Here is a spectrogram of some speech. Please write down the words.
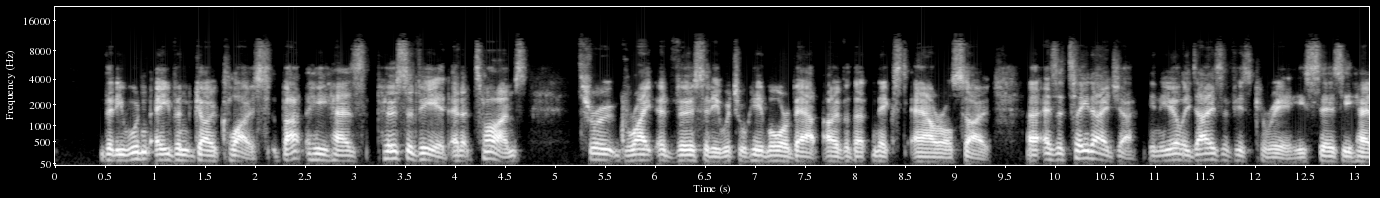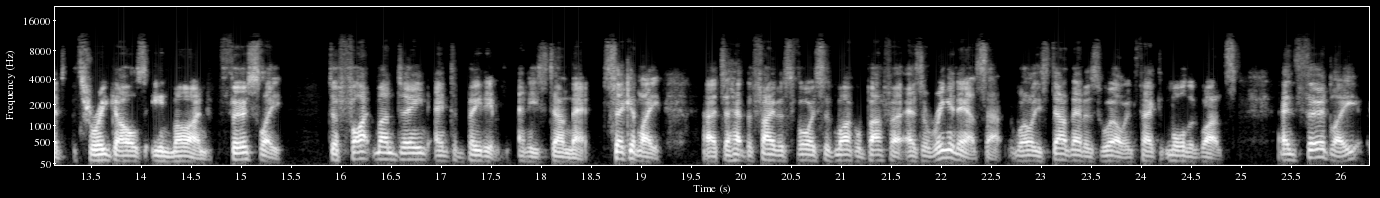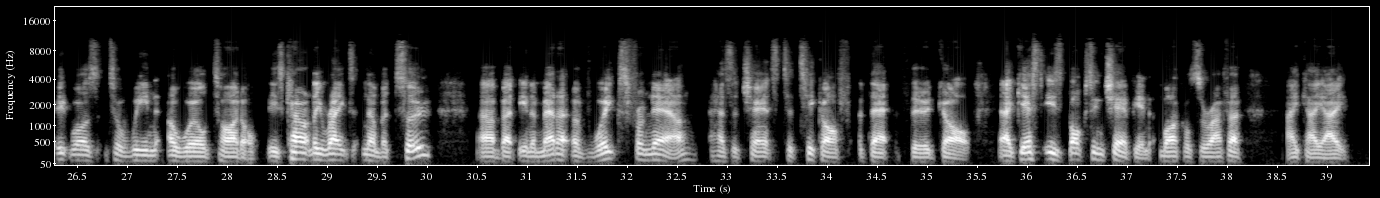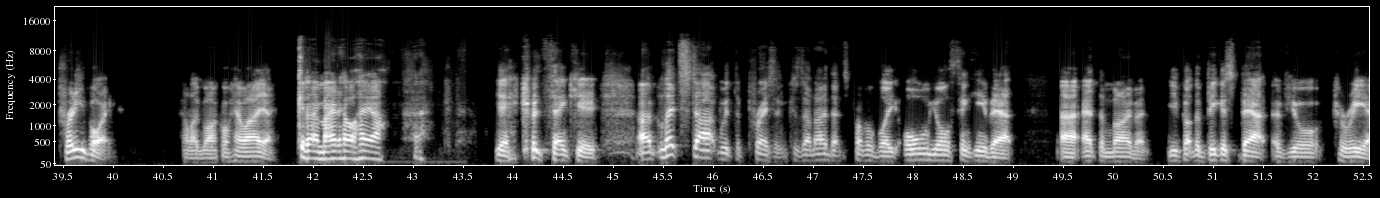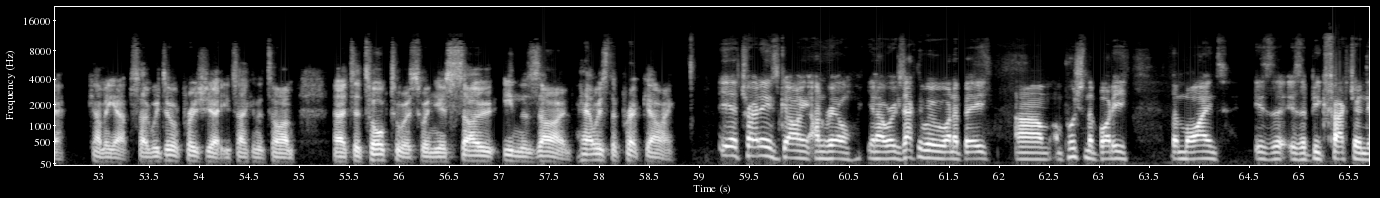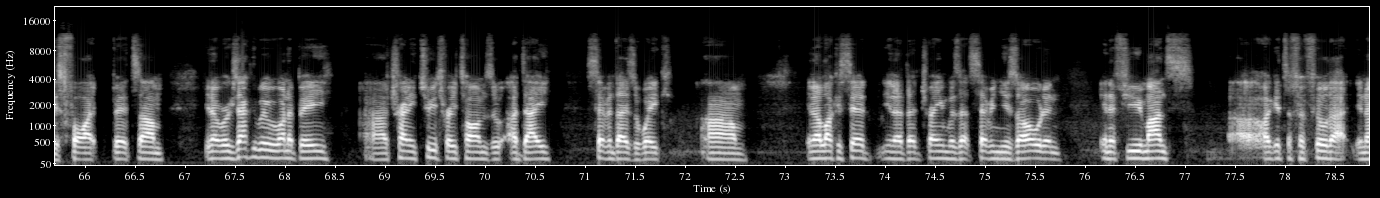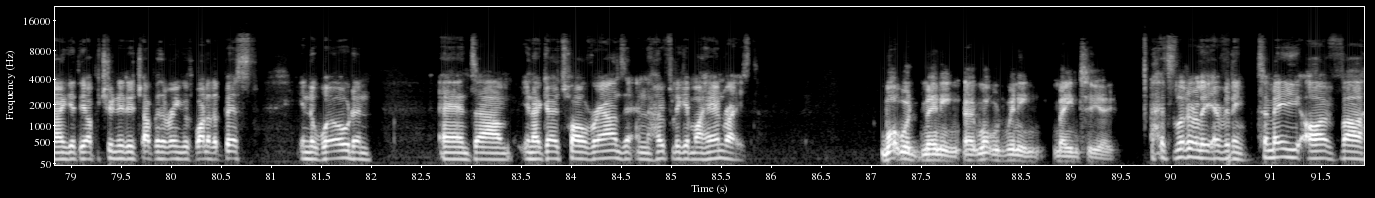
that he wouldn't even go close. But he has persevered and at times through great adversity, which we'll hear more about over the next hour or so. Uh, as a teenager, in the early days of his career, he says he had three goals in mind. Firstly, to fight Mundine and to beat him, and he's done that. Secondly, uh, to have the famous voice of Michael Buffer as a ring announcer. Well, he's done that as well, in fact, more than once. And thirdly, it was to win a world title. He's currently ranked number two, uh, but in a matter of weeks from now, has a chance to tick off that third goal. Our guest is boxing champion Michael Zerafa, aka Pretty Boy. Hello, Michael. How are you? G'day, mate. How are you? Yeah, good. Thank you. Uh, let's start with the present because I know that's probably all you're thinking about uh, at the moment. You've got the biggest bout of your career coming up. So we do appreciate you taking the time uh, to talk to us when you're so in the zone. How is the prep going? Yeah, training is going unreal. You know, we're exactly where we want to be. Um, I'm pushing the body. The mind is a, is a big factor in this fight. But, um, you know, we're exactly where we want to be. Uh, training two, three times a day, seven days a week. Um, you know, like I said, you know, that dream was at seven years old. And in a few months, uh, I get to fulfill that, you know, and get the opportunity to jump in the ring with one of the best in the world and, and um, you know, go 12 rounds and hopefully get my hand raised. What would meaning? Uh, what would winning mean to you? It's literally everything to me. I've uh,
